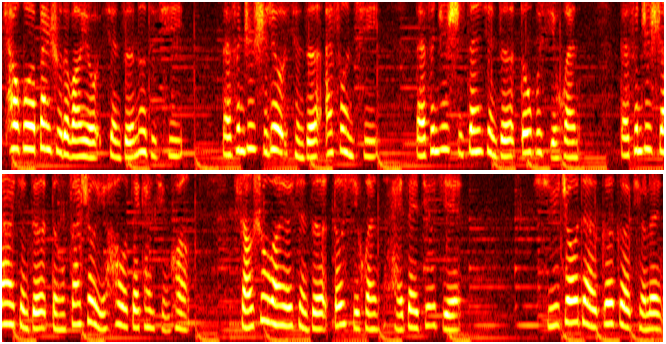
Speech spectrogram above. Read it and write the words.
超过半数的网友选择 Note 七，百分之十六选择 iPhone 七，百分之十三选择都不喜欢，百分之十二选择等发售以后再看情况，少数网友选择都喜欢，还在纠结。徐州的哥哥评论：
